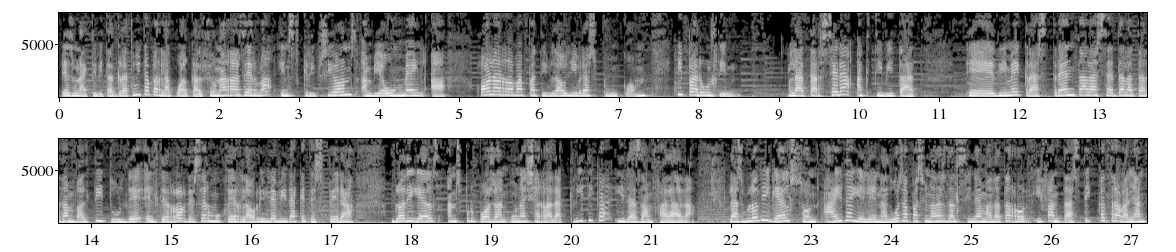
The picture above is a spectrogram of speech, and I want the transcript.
És una activitat gratuïta per la qual cal fer una reserva, inscripcions, envieu un mail a hola arroba patiblaulibres.com i per últim, la tercera activitat eh, dimecres 30 a les 7 de la tarda amb el títol de El terror de ser mujer, la horrible vida que t'espera, Bloody Girls ens proposen una xerrada crítica i desenfadada. Les Bloody Girls són Aida i Helena, dues apassionades del cinema de terror i fantàstic que treballen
